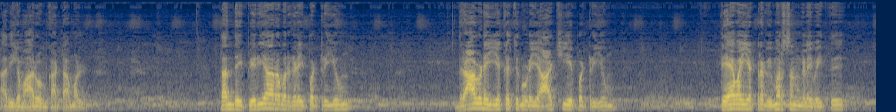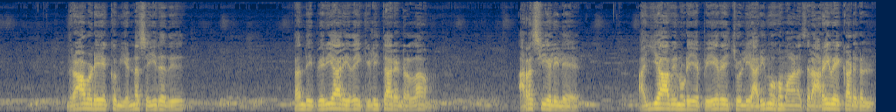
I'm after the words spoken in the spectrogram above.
அதிகம் ஆர்வம் காட்டாமல் தந்தை பெரியார் அவர்களை பற்றியும் திராவிட இயக்கத்தினுடைய ஆட்சியை பற்றியும் தேவையற்ற விமர்சனங்களை வைத்து திராவிட இயக்கம் என்ன செய்தது தந்தை பெரியார் எதை கிழித்தார் என்றெல்லாம் அரசியலிலே ஐயாவினுடைய பெயரை சொல்லி அறிமுகமான சில அரைவேக்காடுகள்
